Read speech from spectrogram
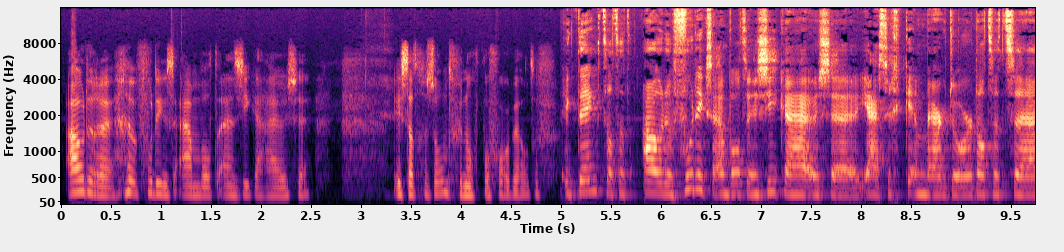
oudere voedingsaanbod aan ziekenhuizen? Is dat gezond genoeg bijvoorbeeld? Of? Ik denk dat het oude voedingsaanbod in ziekenhuizen ja, zich kenmerkt door dat het... Uh,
